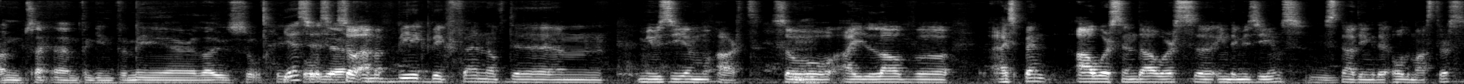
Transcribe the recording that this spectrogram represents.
I'm um, thinking Vermeer, those sort of people. Yes, yes. Yeah. So I'm a big, big fan of the um, museum art. So Mm. I love. Uh, I spend hours and hours uh, in the museums Mm. studying the old masters,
